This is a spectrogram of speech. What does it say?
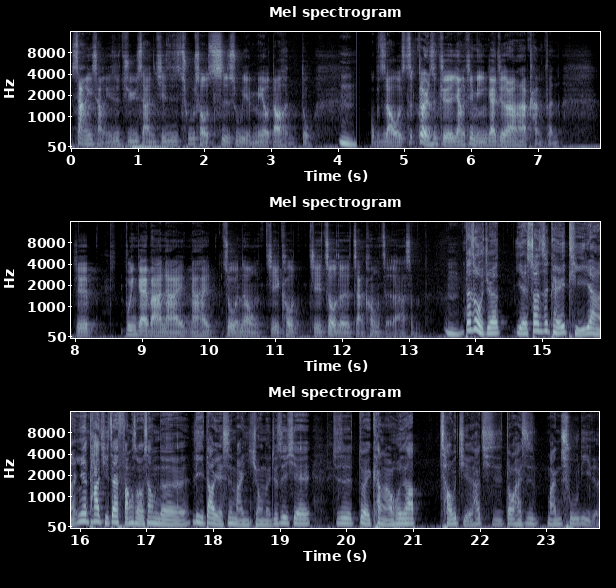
上一场也是 G 三，其实出手次数也没有到很多。嗯，我不知道，我是个人是觉得杨敬敏应该就让他砍分，就是不应该把他拿来拿来做那种节扣节奏的掌控者啊什么的。嗯，但是我觉得也算是可以体谅了，因为他其实，在防守上的力道也是蛮凶的，就是一些就是对抗啊，或者他抄截，他其实都还是蛮出力的。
